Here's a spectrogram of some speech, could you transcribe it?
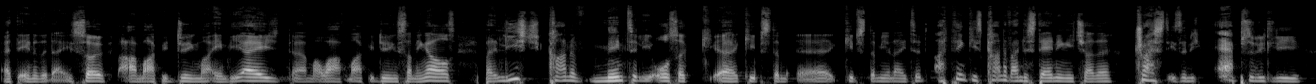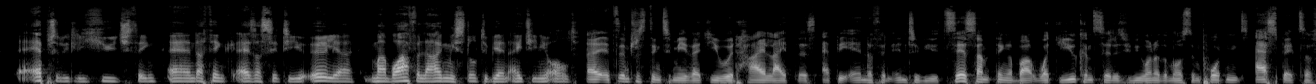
at the end of the day. So I might be doing my MBA, uh, my wife might be doing something else, but at least kind of mentally also uh, keeps them uh, keeps stimulated. I think is kind of understanding each other. Trust is an absolutely absolutely huge thing. And I think, as I said to you earlier, my wife allowing me still to be an 18 year old. Uh, it's interesting to me that you would highlight this at the end of an interview. It says something about what you consider to be one of the most important aspects of,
